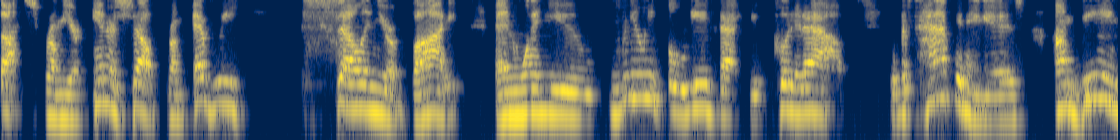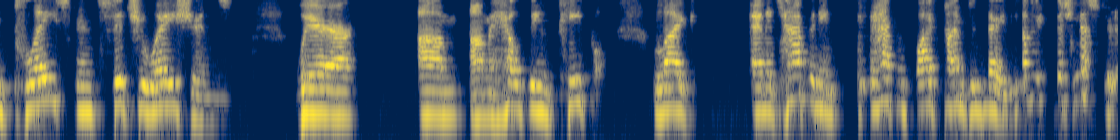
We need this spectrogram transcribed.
guts, from your inner self, from every cell in your body. And when you really believe that, you put it out. What's happening is I'm being placed in situations where um, I'm helping people. Like, and it's happening, it happened five times a day. The other, just yesterday,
